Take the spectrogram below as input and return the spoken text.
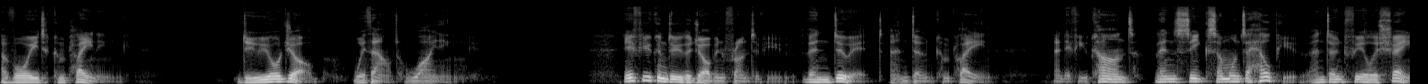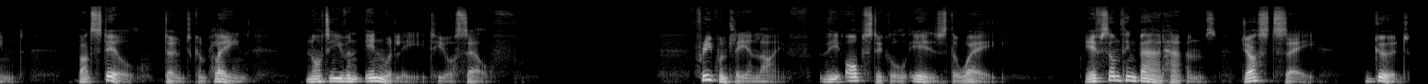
avoid complaining do your job without whining. If you can do the job in front of you, then do it and don't complain. And if you can't, then seek someone to help you and don't feel ashamed. But still, don't complain, not even inwardly to yourself. Frequently in life, the obstacle is the way. If something bad happens, just say, Good.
